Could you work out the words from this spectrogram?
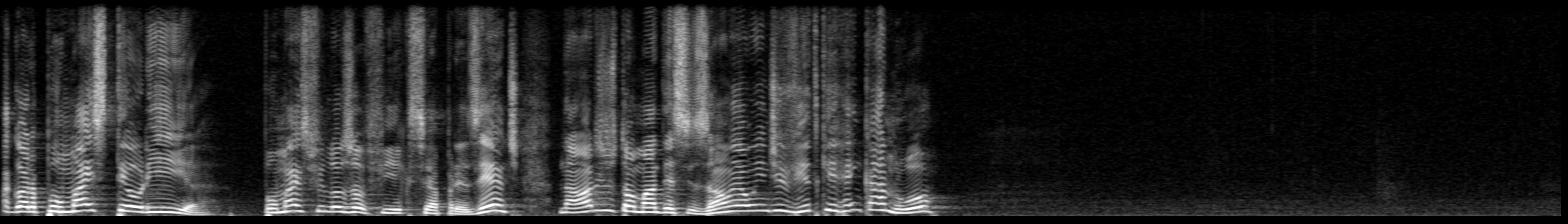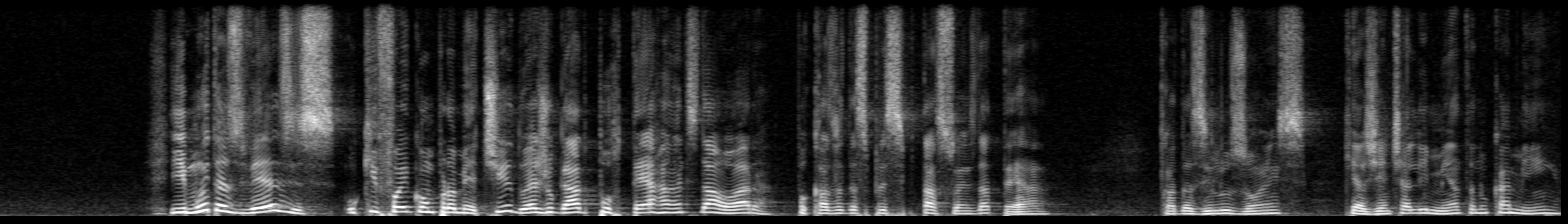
Agora, por mais teoria, por mais filosofia que se apresente, na hora de tomar decisão é o indivíduo que reencarnou. E muitas vezes o que foi comprometido é julgado por terra antes da hora, por causa das precipitações da terra, por causa das ilusões que a gente alimenta no caminho.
